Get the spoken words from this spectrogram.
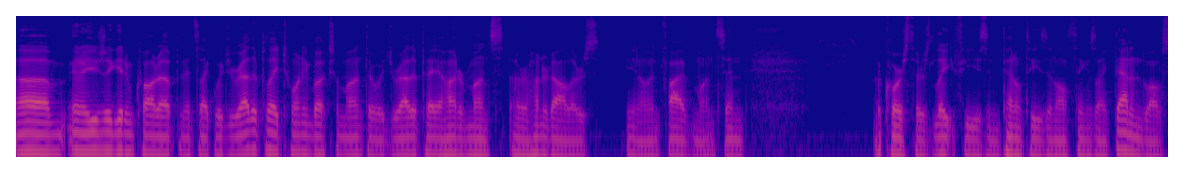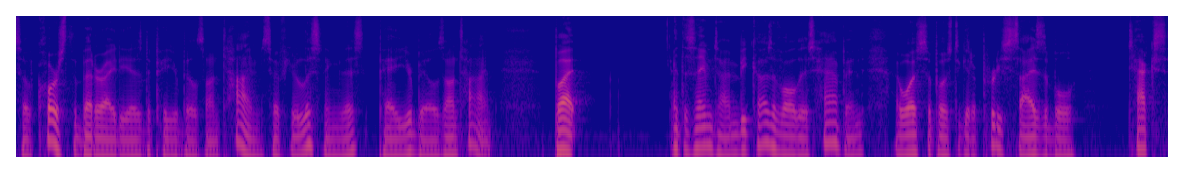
Um, and I usually get them caught up, and it's like, would you rather pay twenty bucks a month, or would you rather pay a hundred months or a hundred dollars, you know, in five months? And of course, there's late fees and penalties and all things like that involved. So of course, the better idea is to pay your bills on time. So if you're listening to this, pay your bills on time. But at the same time, because of all this happened, I was supposed to get a pretty sizable tax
